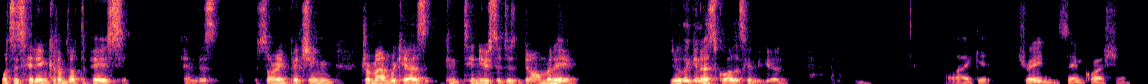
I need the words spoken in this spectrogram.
Once this hitting comes up to pace and this starting pitching, German Marquez continues to just dominate, you're looking at a squad that's going to be good. I like it. Traden, same question.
